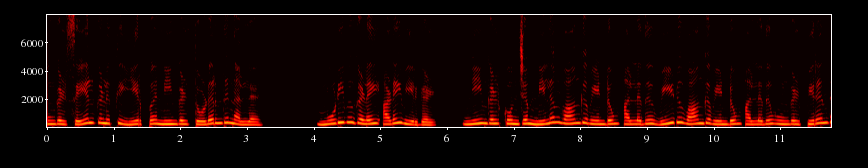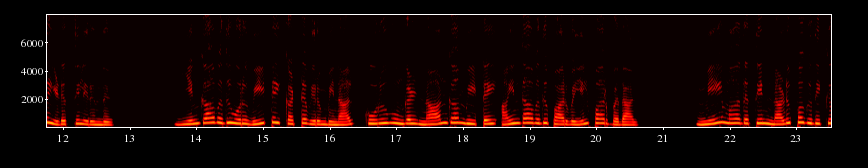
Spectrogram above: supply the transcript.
உங்கள் செயல்களுக்கு ஏற்ப நீங்கள் தொடர்ந்து நல்ல முடிவுகளை அடைவீர்கள். நீங்கள் கொஞ்சம் நிலம் வாங்க வேண்டும் அல்லது வீடு வாங்க வேண்டும் அல்லது உங்கள் பிறந்த இடத்திலிருந்து எங்காவது ஒரு வீட்டைக் கட்ட விரும்பினால் குரு உங்கள் நான்காம் வீட்டை ஐந்தாவது பார்வையில் பார்ப்பதால். மே மாதத்தின் நடுப்பகுதிக்கு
